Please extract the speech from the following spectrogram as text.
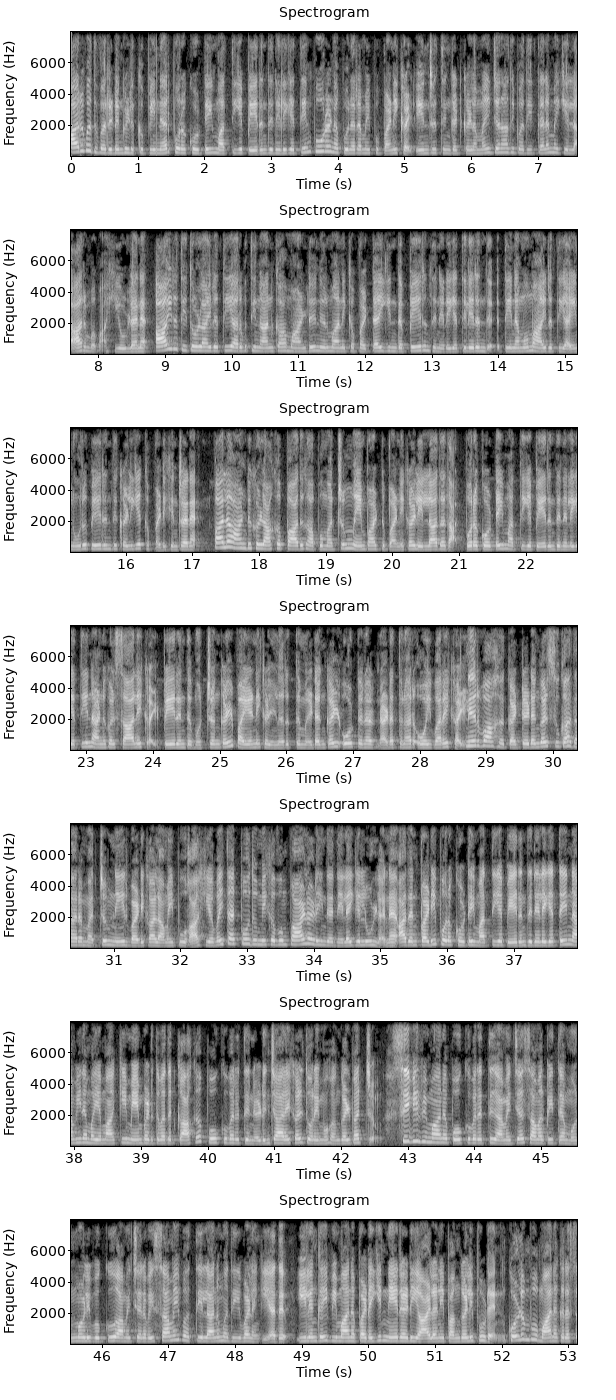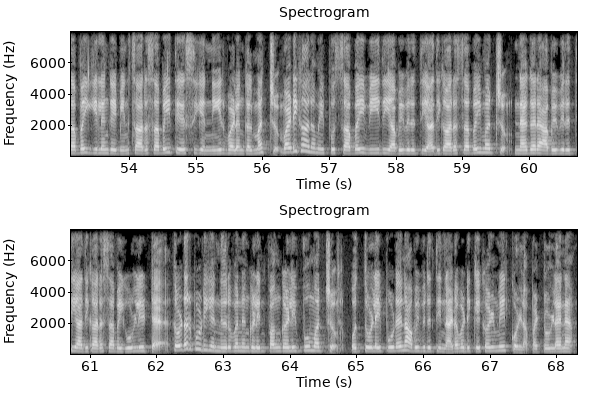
அறுபது வருடங்களுக்கு பின்னர் புறக்கோட்டை மத்திய பேருந்து நிலையத்தின் பூரண புனரமைப்பு பணிகள் இன்று திங்கட்கிழமை ஜனாதிபதி தலைமையில் ஆரம்பமாகியுள்ளன. ஆயிரத்தி தொள்ளாயிரத்தி அறுபத்தி நான்காம் ஆண்டு நிர்மாணிக்கப்பட்ட இந்த பேருந்து நிலையத்திலிருந்து தினமும் ஆயிரத்தி ஐநூறு பேருந்துகள் இயக்கப்படுகின்றன. பல ஆண்டுகளாக பாதுகாப்பு மற்றும் மேம்பாட்டு பணிகள் இல்லாததால் புறக்கோட்டை மத்திய பேருந்து நிலையத்தின் அணுகல் சாலைகள் பேருந்து முற்றங்கள் பயணிகள் நிறுத்தும் இடங்கள் ஓட்டுநர் நடத்துனர் ஓய்வறைகள் நிர்வாக கட்டிடங்கள் சுகாதாரம் மற்றும் நீர் வடிகால் அமைப்பு ஆகியவை தற்போது மிகவும் பாழடைந்த நிலையில் உள்ளன. அதன்படி புறக்கோட்டை மத்திய பேருந்து நிலையத்தை நவீனமயமாக்கி மேம்படுத்துவதற்காக போக்குவரத்து நெடுஞ்சாலைகள் துறைமுகங்கள் மற்றும் சிவில் விமான போக்குவரத்து அமைச்சர் சமர்ப்பித்த முன்மொழிவுக்கு அமைச்சரவை சமீபத்தில் அனுமதி வழங்கியது. இலங்கை விமானப்படையின் நேரடி ஆளணி பங்களிப்புடன் கொழும்பு மாநகர சபை இலங்கை மின்சார சபை தேசிய நீர்வளங்கள் மற்றும் வடிகாலமைப்பு சபை வீதி அபிவிருத்தி அதிகார சபை மற்றும் நகர அபிவிருத்தி அதிகார சபை உள்ளிட்ட தொடர்புடைய நிறுவனங்களின் பங்களிப்பு மற்றும் ஒத்துழைப்புடன் அபிவிருத்தி நடவடிக்கைகள் மேற்கொள்ளப்பட்டுள்ளன.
